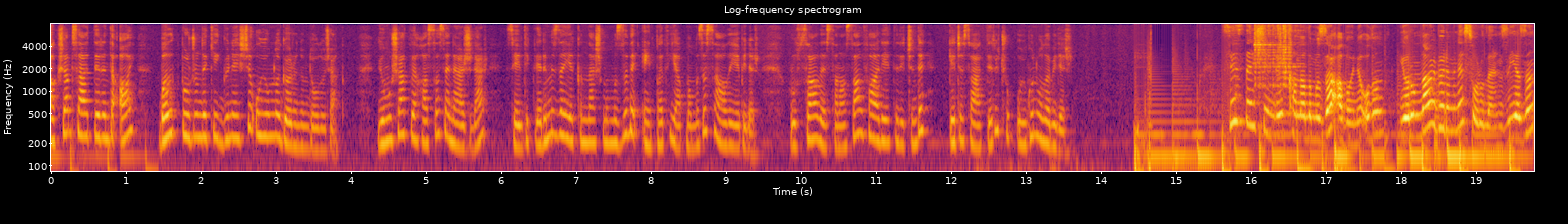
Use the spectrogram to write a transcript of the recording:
Akşam saatlerinde ay balık burcundaki güneşle uyumlu görünümde olacak. Yumuşak ve hassas enerjiler sevdiklerimizle yakınlaşmamızı ve empati yapmamızı sağlayabilir. Ruhsal ve sanatsal faaliyetler için de gece saatleri çok uygun olabilir. Siz de şimdi kanalımıza abone olun, yorumlar bölümüne sorularınızı yazın,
